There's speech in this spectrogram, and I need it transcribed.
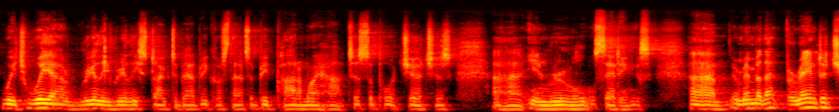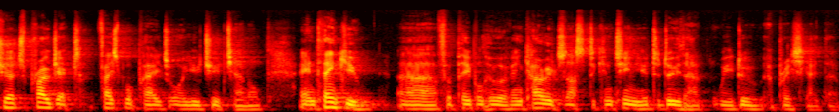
which we are really, really stoked about because that's a big part of my heart to support churches uh, in rural settings. Um, remember that Veranda Church Project Facebook page or YouTube channel channel. And thank you uh, for people who have encouraged us to continue to do that. We do appreciate that.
